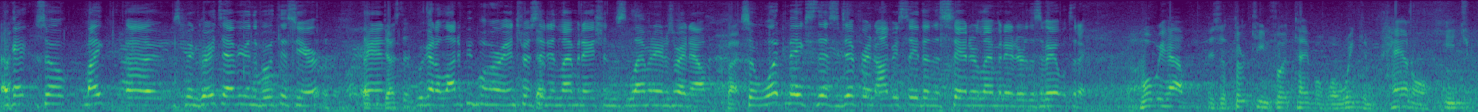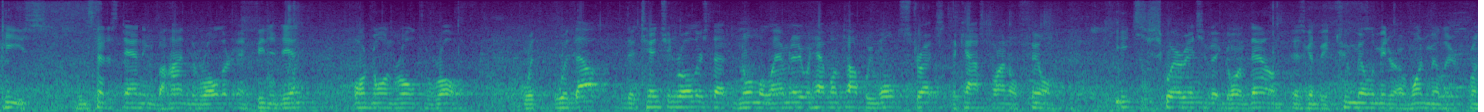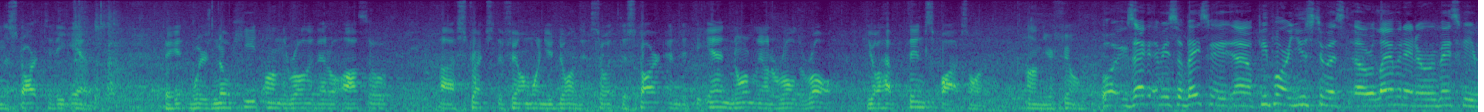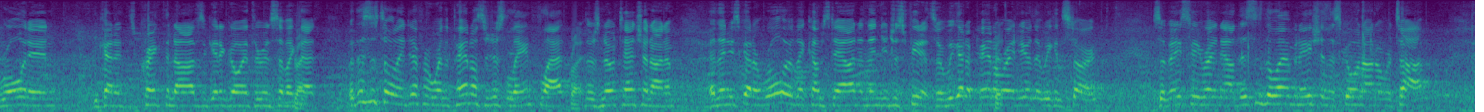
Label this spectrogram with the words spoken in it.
Okay, so Mike, uh, it's been great to have you in the booth this year. Thank and you, Justin. We got a lot of people who are interested Yep. in laminations, laminators right now. Right. So what makes this different, obviously, than the standard laminator that's available today? What we have is a 13 foot table where we can panel each piece instead of standing behind the roller and feed it in or going roll to roll. With, without the tension rollers that normal laminator would have on top, we won't stretch the cast vinyl film. Each square inch of it going down is going to be two millimeter or one millimeter from the start to the end. There's no heat on the roller that'll also uh, stretch the film when you're doing it. So at the start and at the end, normally on a roll to roll, you'll have thin spots on it on your film. Well, exactly. I mean, so basically, uh, people are used to a, a laminator where basically you roll it in, you kind of crank the knobs to get it going through and stuff like Right. that. But this is totally different where the panels are just laying flat. Right. There's no tension on them. And then he's got a roller that comes down and then you just feed it. So we got a panel Good. right here that we can start. So basically right now, this is the lamination that's going on over top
